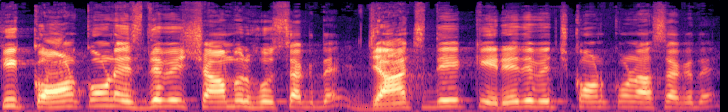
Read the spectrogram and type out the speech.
ਕਿ ਕੌਣ-ਕੌਣ ਇਸ ਦੇ ਵਿੱਚ ਸ਼ਾਮਲ ਹੋ ਸਕਦਾ ਹੈ? ਜਾਂਚ ਦੇ ਘੇਰੇ ਦੇ ਵਿੱਚ ਕੌਣ-ਕੌਣ ਆ ਸਕਦਾ ਹੈ?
